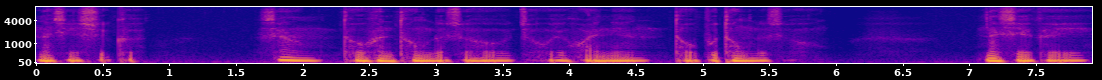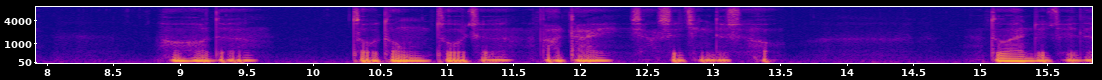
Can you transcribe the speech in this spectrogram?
那些时刻，像头很痛的时候，就会怀念头不痛的时候，那些可以好好的走动、坐着、发呆、想事情的时候，突然就觉得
